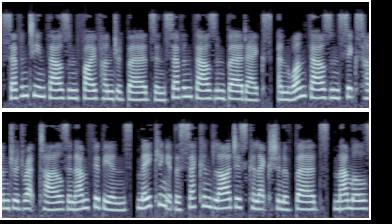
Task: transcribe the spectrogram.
17,500 birds and 7,000 bird eggs, and 1,600 reptiles and amphibians, making it the second largest collection of birds, mammals,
